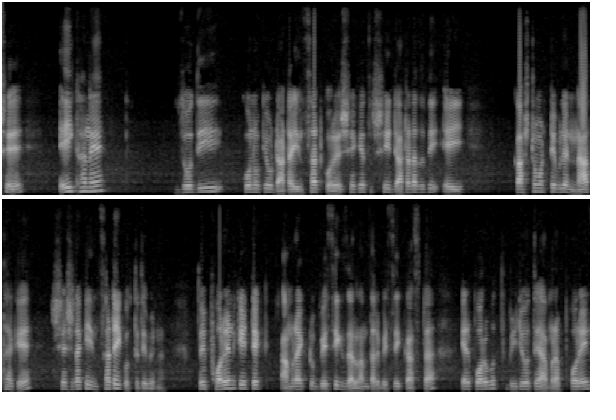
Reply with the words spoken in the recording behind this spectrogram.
সে এইখানে যদি কোনো কেউ ডাটা ইনসার্ট করে, সেক্ষেত্রে সেই ডাটাটা যদি এই কাস্টমার টেবিলে না থাকে, সে সেটাকে ইনসার্টেই করতে দেবে না। তো এই ফরেন কিটেক আমরা একটু বেসিক জানলাম, তার বেসিক কাজটা। এর পরবর্তী ভিডিওতে আমরা ফরেন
